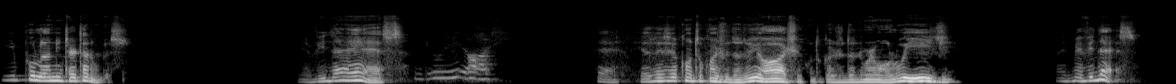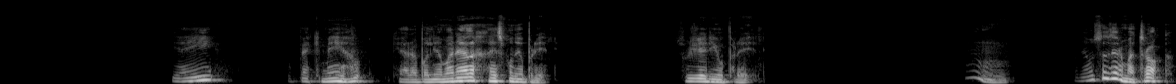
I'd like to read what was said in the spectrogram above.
e pulando em tartarugas. Minha vida é essa. Do Yoshi. É, e às vezes eu conto com a ajuda do Yoshi, conto com a ajuda do meu irmão Luigi. Mas minha vida é essa. E aí, o Pac-Man, que era a bolinha amarela, respondeu para ele. Sugeriu para ele. Hum, podemos fazer uma troca.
